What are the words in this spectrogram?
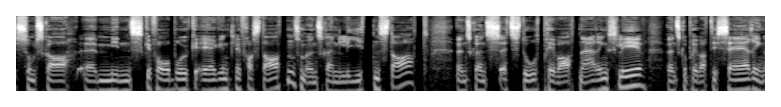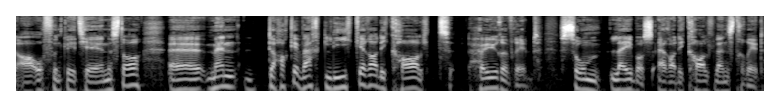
som skal minske forbruket egentlig fra staten, som ønsker en liten stat, ønsker et stort privat næringsliv, ønsker privatisering av offentlige tjenester. Men det har ikke vært like radikalt høyrevridd som Labours er radikalt venstrevridd.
